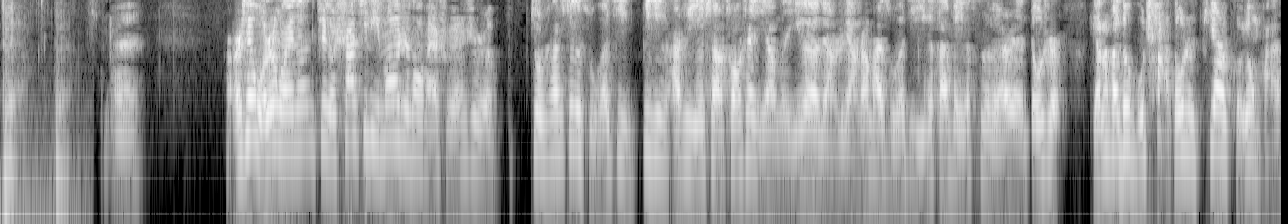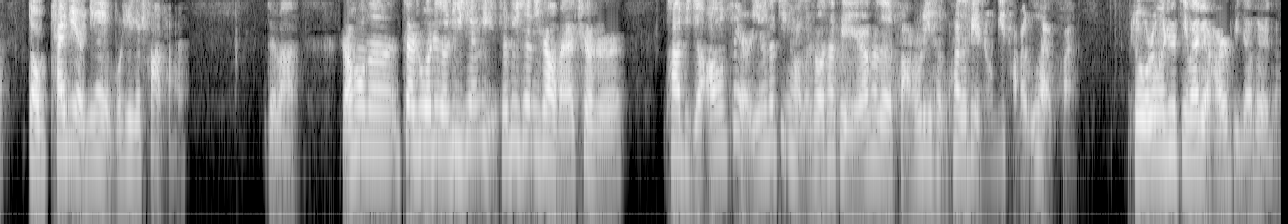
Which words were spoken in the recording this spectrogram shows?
对对，哎，而且我认为呢，这个杀气利猫这套牌首先是，就是它这个组合技，毕竟还是一个像双身一样的一个两两张牌组合技，一个三费一个四费，而且都是两张牌都不差，都是 T 二可用牌，到拍聂应该也不是一个差牌，对吧？然后呢，再说这个绿线力，这绿线力这套牌确实它比较 unfair，因为它进场的时候，它可以让它的法术力很快的变成比塔白卢还快，所以我认为这个进牌表还是比较对的。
